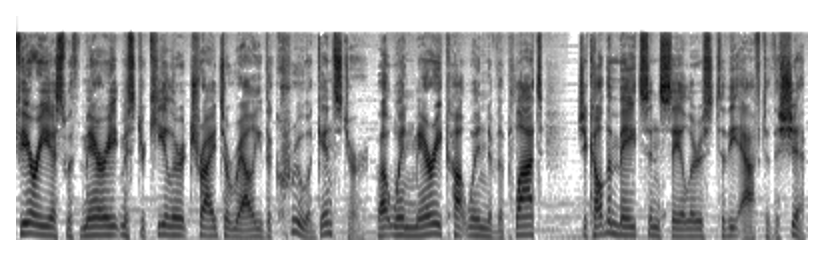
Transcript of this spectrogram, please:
Furious with Mary, Mr. Keeler tried to rally the crew against her, but when Mary caught wind of the plot, she called the mates and sailors to the aft of the ship,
